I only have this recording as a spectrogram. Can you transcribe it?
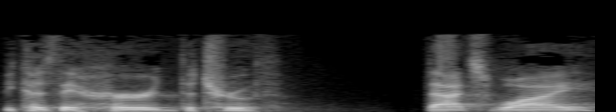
Because they heard the truth. That's why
